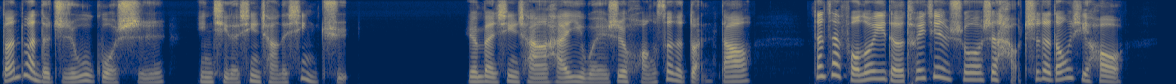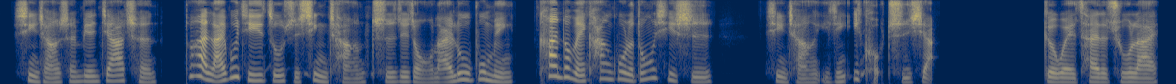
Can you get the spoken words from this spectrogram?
短短的植物果实引起了信长的兴趣。原本信长还以为是黄色的短刀，但在弗洛伊德推荐说是好吃的东西后，信长身边家臣都还来不及阻止信长吃这种来路不明、看都没看过的东西时，信长已经一口吃下。各位猜得出来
